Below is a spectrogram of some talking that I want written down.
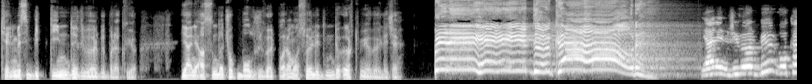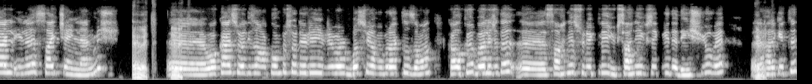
kelimesi bittiğinde reverb'ü bırakıyor. Yani aslında çok bol reverb var ama söylediğinde örtmüyor böylece. Yani reverb'ü vokal ile sidechainlenmiş. Evet, evet. Ee, vokal söylediği zaman kompresör devreye reverb basıyor ama bıraktığı zaman kalkıyor. Böylece de e, sahne sürekli yük sahne yüksekliği de değişiyor ve e, Evet. hareketli.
